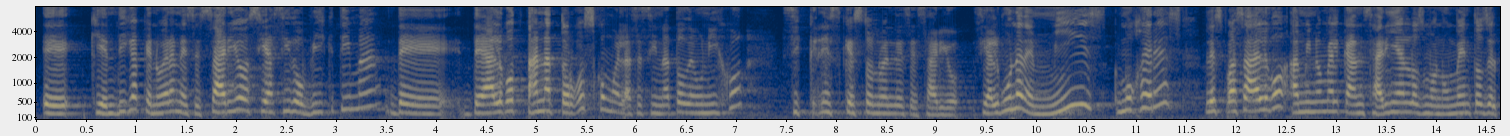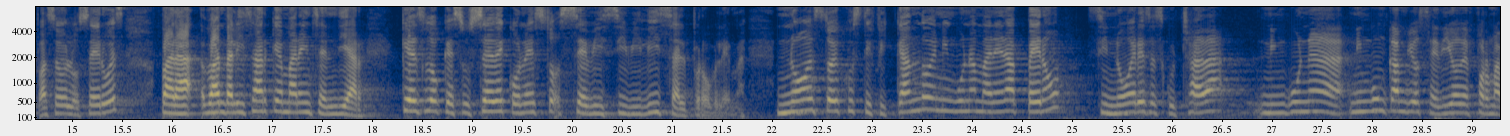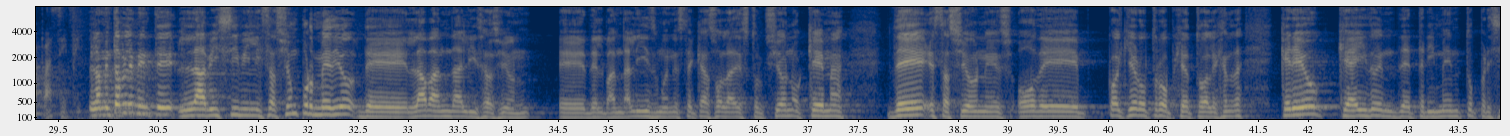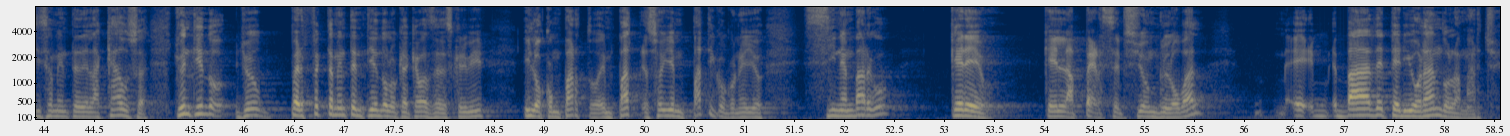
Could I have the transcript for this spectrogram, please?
eh, quien diga que no era necesario, si ha sido víctima de, algo tan atroz como el asesinato de un hijo, si crees que esto no es necesario. Si alguna de mis mujeres les pasa algo, a mí no me alcanzarían los monumentos del Paseo de los Héroes para vandalizar, quemar e incendiar. ¿Qué es lo que sucede con esto? Se visibiliza el problema. No estoy justificando de ninguna manera, pero si no eres escuchada, ninguna, ningún cambio se dio de forma pacífica. Lamentablemente, la visibilización por medio de la vandalización, eh, del vandalismo, en este caso la destrucción o quema de estaciones o de cualquier otro objeto, Alejandra, creo que ha ido en detrimento precisamente de la causa. Yo entiendo, yo perfectamente entiendo lo que acabas de describir y lo comparto, soy empático con ello. Sin embargo, creo que la percepción global eh, va deteriorando la marcha.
